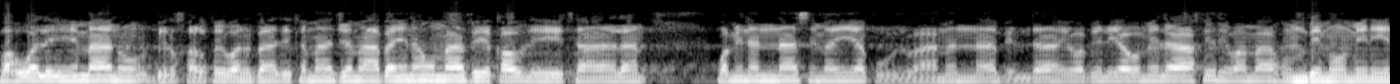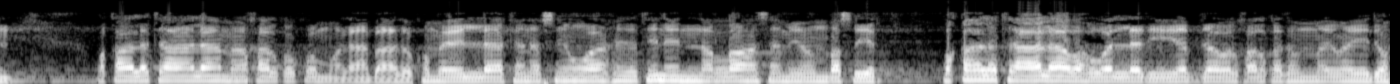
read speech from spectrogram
وهو الإيمان بالخلق والبعث كما جمع بينهما في قوله تعالى ومن الناس من يقول آمنا بالله وباليوم الآخر وما هم بمؤمنين. وقال تعالى ما خلقكم ولا بعثكم إلا كنفس واحدة إن الله سميع بصير. وقال تعالى وهو الذي يبدأ الخلق ثم يعيده.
